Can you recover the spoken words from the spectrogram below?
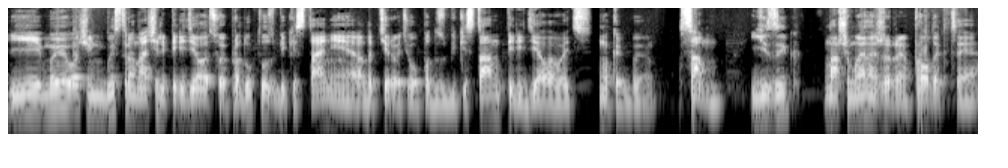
И мы очень быстро начали переделать свой продукт в Узбекистане, адаптировать его под Узбекистан, переделывать, ну, как бы, сам язык наши менеджеры, продукты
